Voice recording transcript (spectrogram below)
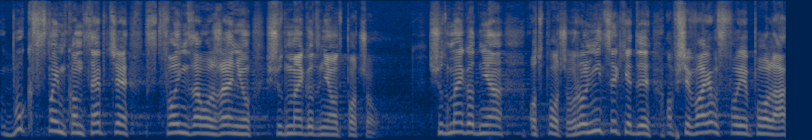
Bóg w swoim koncepcie, w swoim założeniu siódmego dnia odpoczął. Siódmego dnia odpoczął. Rolnicy, kiedy obsiewają swoje pola,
